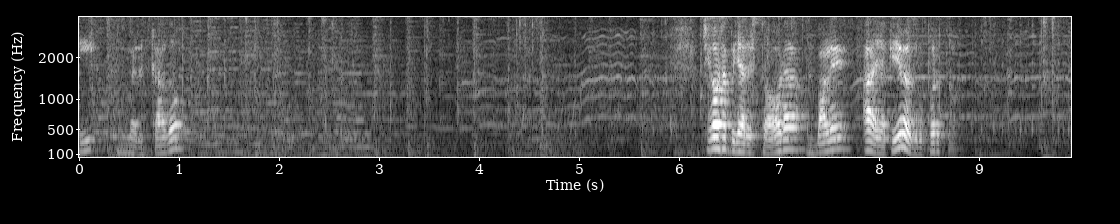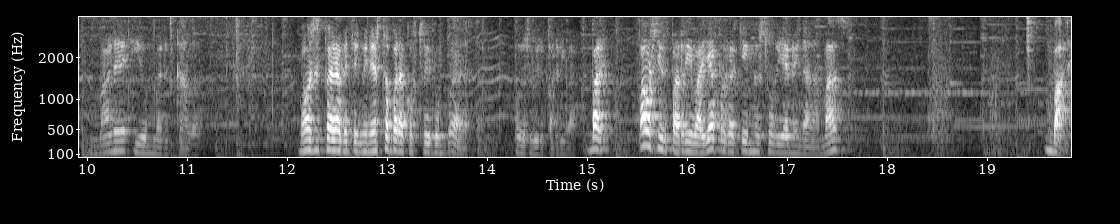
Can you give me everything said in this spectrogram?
Y un mercado. Sí, vamos a pillar esto ahora, ¿vale? Ah, y aquí lleva otro puerto. ¿Vale? Y un mercado. Vamos a esperar a que termine esto para construir un... puerto. puedo subir para arriba. Vale, vamos a ir para arriba ya, porque aquí en el sur no hay nada más. Vale.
